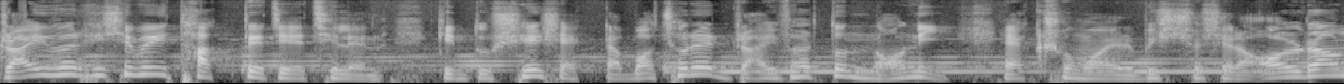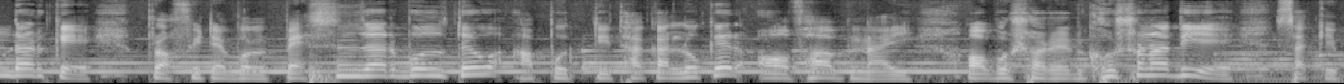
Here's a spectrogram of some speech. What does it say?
ড্রাইভার হিসেবেই থাকতে চেয়েছিলেন, কিন্তু শেষ একটা বছরের ড্রাইভার তো ননই। এক সময়ের বিশ্বসেরা অলরাউন্ডারকে প্রফিটেবল প্যাসেঞ্জার বলতেও আপত্তি থাকা লোকের অভাব নাই। অবসরের ঘোষণা দিয়ে সাকিব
